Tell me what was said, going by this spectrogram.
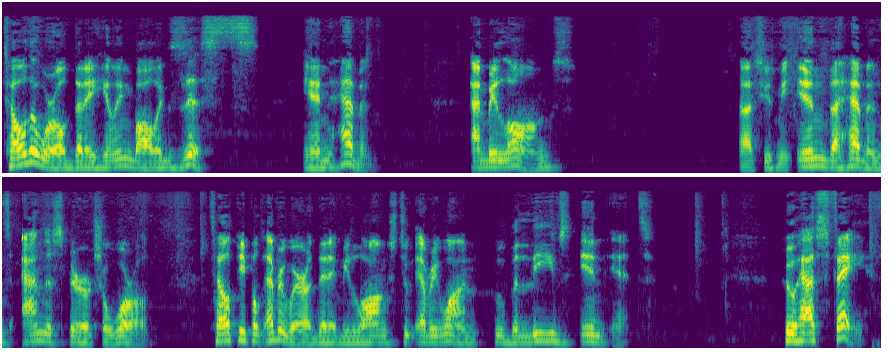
Tell the world that a healing ball exists in heaven and belongs, uh, excuse me, in the heavens and the spiritual world. Tell people everywhere that it belongs to everyone who believes in it, who has faith,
